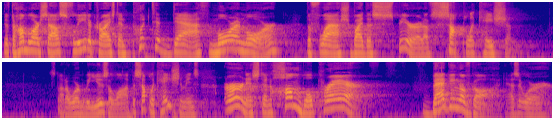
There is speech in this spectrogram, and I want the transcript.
we have to humble ourselves, flee to Christ, and put to death more and more the flesh by the spirit of supplication. It's not a word we use a lot, but supplication means earnest and humble prayer, begging of God, as it were.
